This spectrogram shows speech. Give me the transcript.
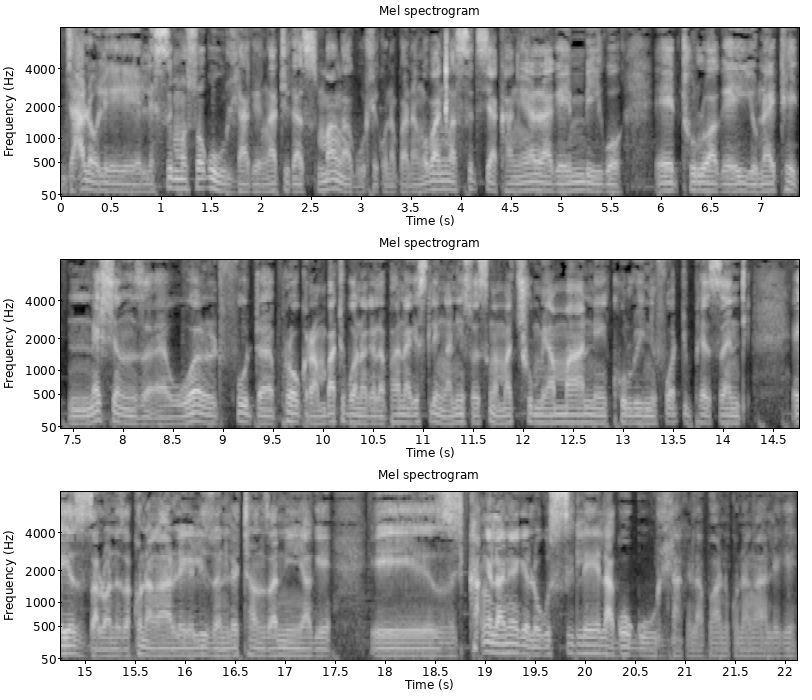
njalo le lesimo sokudla ke ngathi kasimanga kuhle khonaphana ngoba nxa sithi siyakhangela ke imbiko ethulwa ke i-united nations uh, world food uh, program bathi bona ke laphana ke isilinganiso esingamachumi amane ekhulwini 40 percent eyezizalwane zakhona ngale elizweni letanzania ke um zikhangelane ke lokusilela kokudla ke laphana khona ngale ke.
